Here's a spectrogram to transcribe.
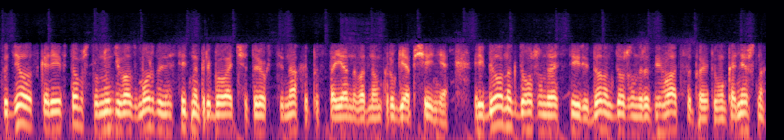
тут дело скорее в том, что, ну, невозможно действительно пребывать в четырех стенах и постоянно в одном круге общения. Ребенок должен расти, ребенок должен развиваться, поэтому, конечно,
